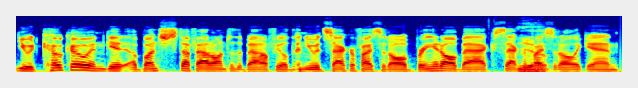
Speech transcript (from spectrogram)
you would cocoa and get a bunch of stuff out onto the battlefield. Then you would sacrifice it all, bring it all back, sacrifice Yep. it all again,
